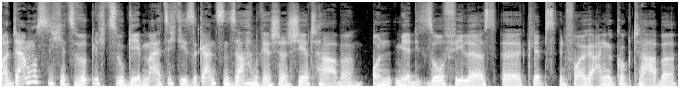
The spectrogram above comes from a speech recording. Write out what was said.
Und da muss ich jetzt wirklich zugeben, als ich diese ganzen Sachen recherchiert habe und mir so viele äh, Clips in Folge angeguckt habe,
